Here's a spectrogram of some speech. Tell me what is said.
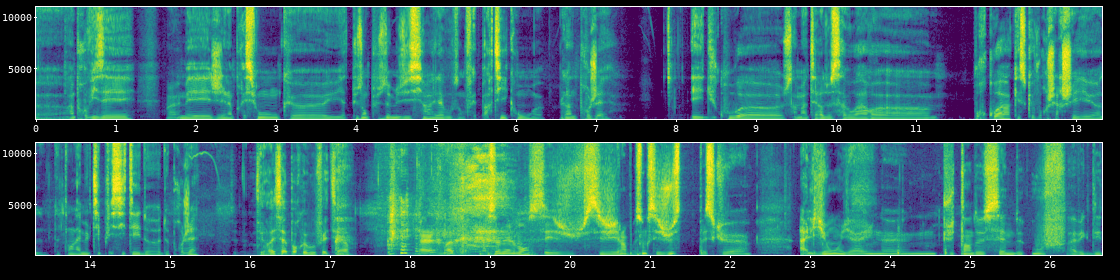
euh, improvisée. Ouais. Mais j'ai l'impression qu'il y a de plus en plus de musiciens, et là vous en faites partie, qui ont euh, plein de projets. Et du coup, euh, ça m'intéresse de savoir euh, pourquoi, qu'est-ce que vous recherchez euh, dans la multiplicité de, de projets. C'est vrai, ça, pourquoi vous faites ça? Euh, moi, personnellement, j'ai l'impression que c'est juste parce que euh, à Lyon, il y a une, putain de scène de ouf avec des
